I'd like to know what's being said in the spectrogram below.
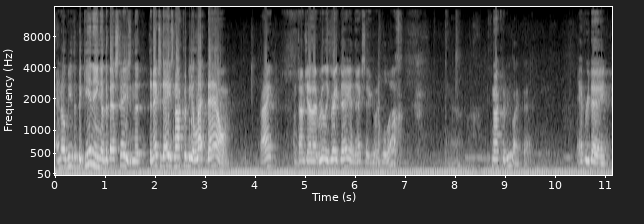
And it'll be the beginning of the best days. And the, the next day is not going to be a letdown, right? Sometimes you have that really great day, and the next day you're like, well, ugh. it's not going to be like that. Every day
